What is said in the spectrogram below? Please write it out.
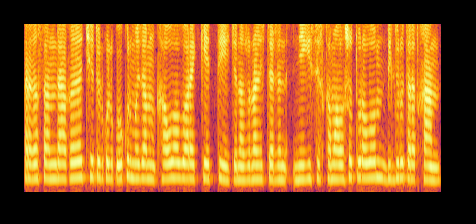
кыргызстандагы чет өлкөлүк өкүл мыйзамын кабыл алуу аракети жана журналисттердин негизсиз камалышы тууралуу билдирүү тараткан.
